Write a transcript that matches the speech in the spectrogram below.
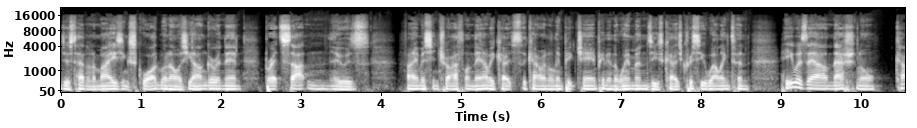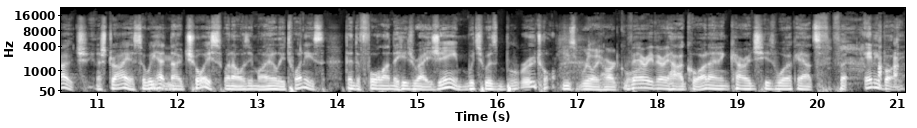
just had an amazing squad when I was younger. And then Brett Sutton, who is famous in triathlon now. He coached the current Olympic champion in the women's. He's coached Chrissie Wellington. He was our national coach in Australia. So we mm-hmm. had no choice when I was in my early 20s than to fall under his regime, which was brutal. He's really hardcore. Very, very hardcore. I don't encourage his workouts for anybody.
